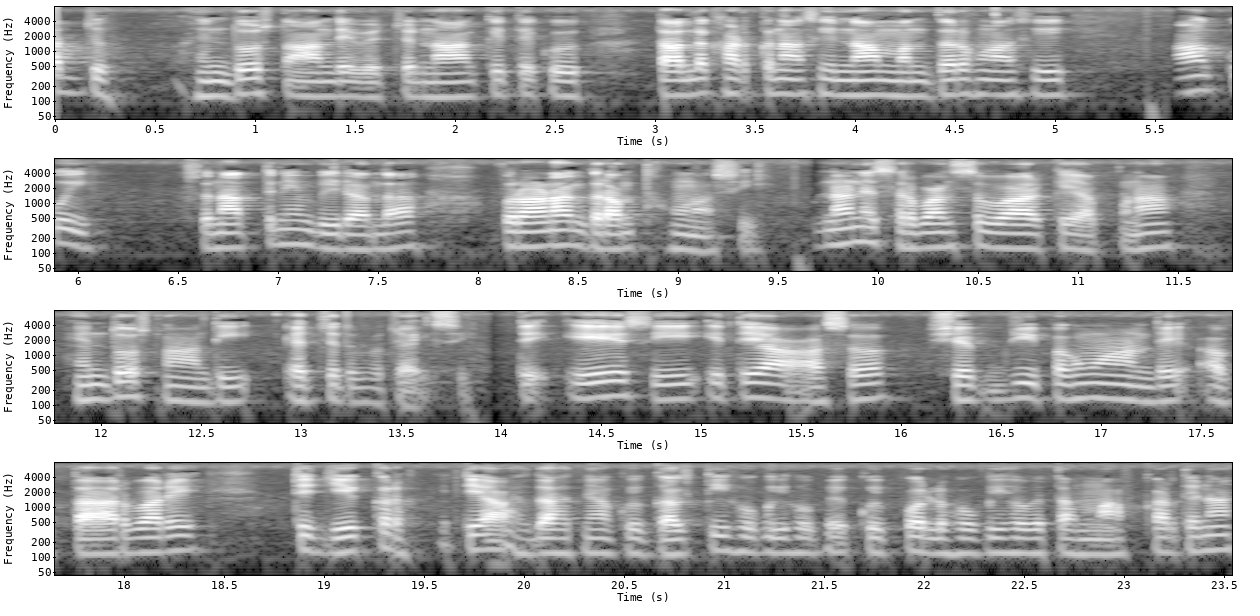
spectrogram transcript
ਅੱਜ ਹਿੰਦੁਸਤਾਨ ਦੇ ਵਿੱਚ ਨਾ ਕਿਤੇ ਕੋਈ ਟੱਲ ਖੜਕਣਾ ਸੀ, ਨਾ ਮੰਦਰ ਹੋਣਾ ਸੀ, ਨਾ ਕੋਈ ਸਨਾਤਨੀ ਵੀਰਾਂ ਦਾ ਪੁਰਾਣਾ ਗ੍ਰੰਥ ਹੋਣਾ ਸੀ। ਉਹਨਾਂ ਨੇ ਸਰਬੰਸ ਵਾਰ ਕੇ ਆਪਣਾ ਹਿੰਦੁਸਤਾਨ ਦੀ ਇੱਜ਼ਤ ਬਚਾਈ ਸੀ। ਤੇ ਇਹ ਸੀ ਇਤਿਹਾਸ। ਸ਼ਿਵਜੀ ਭਗਵਾਨ ਦੇ ਅਵਤਾਰ ਬਾਰੇ ਤੇ ਜੇਕਰ ਇਤਿਹਾਸ ਦੱਸਦਿਆਂ ਕੋਈ ਗਲਤੀ ਹੋ ਗਈ ਹੋਵੇ, ਕੋਈ ਭੁੱਲ ਹੋ ਗਈ ਹੋਵੇ ਤਾਂ ਮਾਫ ਕਰ ਦੇਣਾ।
